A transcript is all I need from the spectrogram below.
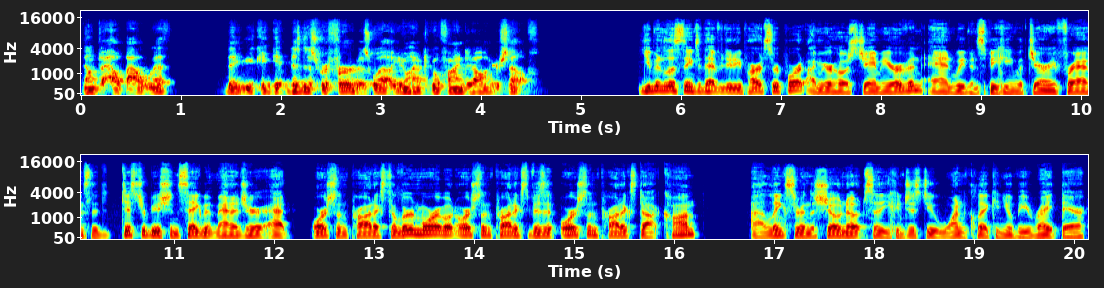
them to help out with, that you can get business referred as well. You don't have to go find it all yourself. You've been listening to the Heavy Duty Parts Report. I'm your host, Jamie Irvin, and we've been speaking with Jerry Franz, the distribution segment manager at Orscheln Products. To learn more about Orscheln Products, visit orschelnproducts.com. Uh, links are in the show notes, so you can just do one click and you'll be right there.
